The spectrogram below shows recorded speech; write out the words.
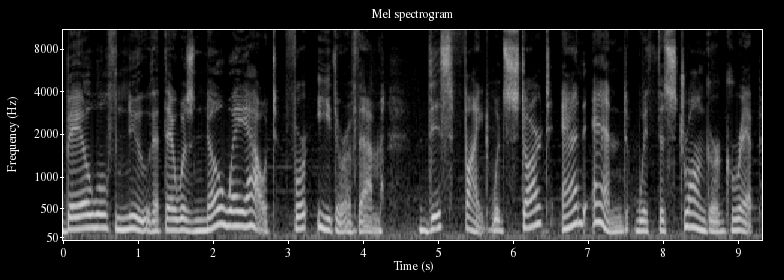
Beowulf knew that there was no way out for either of them. This fight would start and end with the stronger grip,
